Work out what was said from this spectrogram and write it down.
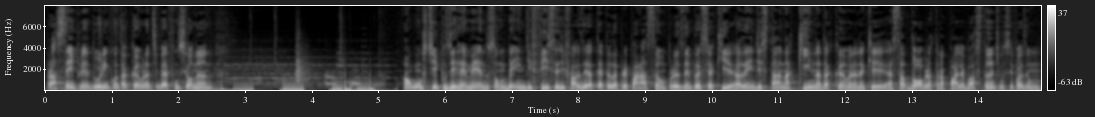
para sempre, né? Dure enquanto a câmera estiver funcionando. Alguns tipos de remendo são bem difíceis de fazer até pela preparação. Por exemplo, esse aqui, além de estar na quina da câmera, né, que essa dobra atrapalha bastante você fazer um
